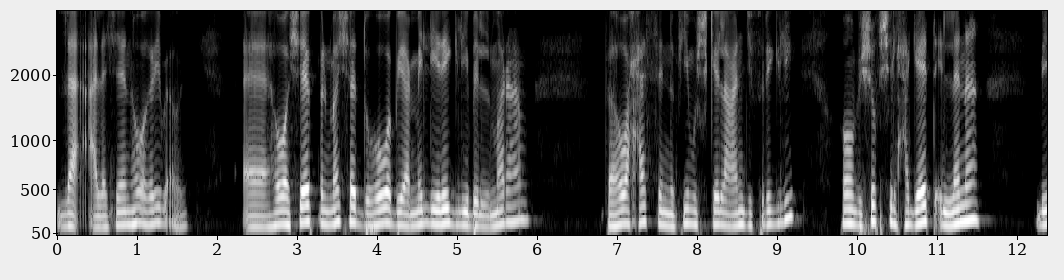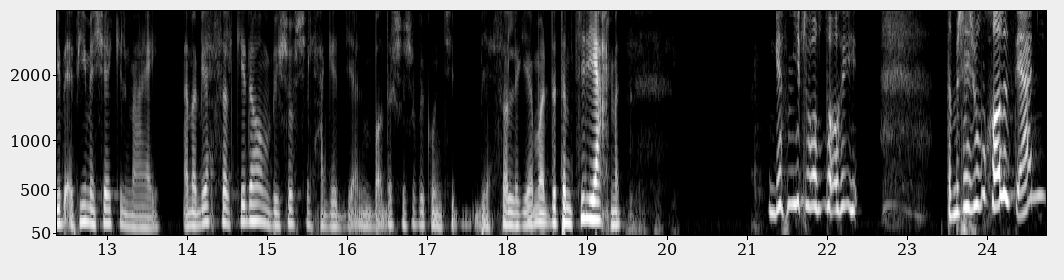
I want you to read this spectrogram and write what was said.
لا علشان هو غريب قوي آه هو شاف المشهد وهو بيعمل لي رجلي بالمرهم فهو حس إن في مشكلة عندي في رجلي. هو ما بيشوفش الحاجات اللي أنا بيبقى في مشاكل معايا. أما بيحصل كده هو ما بيشوفش الحاجات دي يعني ما بقدرش اشوفك وانت بيحصل لك يا ما ده تمثيل يا أحمد. جميل والله. طب مش هيشوفه خالص يعني؟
